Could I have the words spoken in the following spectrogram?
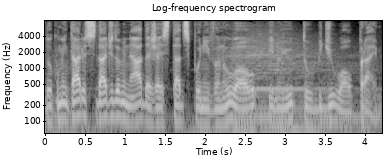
Documentário Cidade Dominada já está disponível no UOL e no YouTube de UOL Prime.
